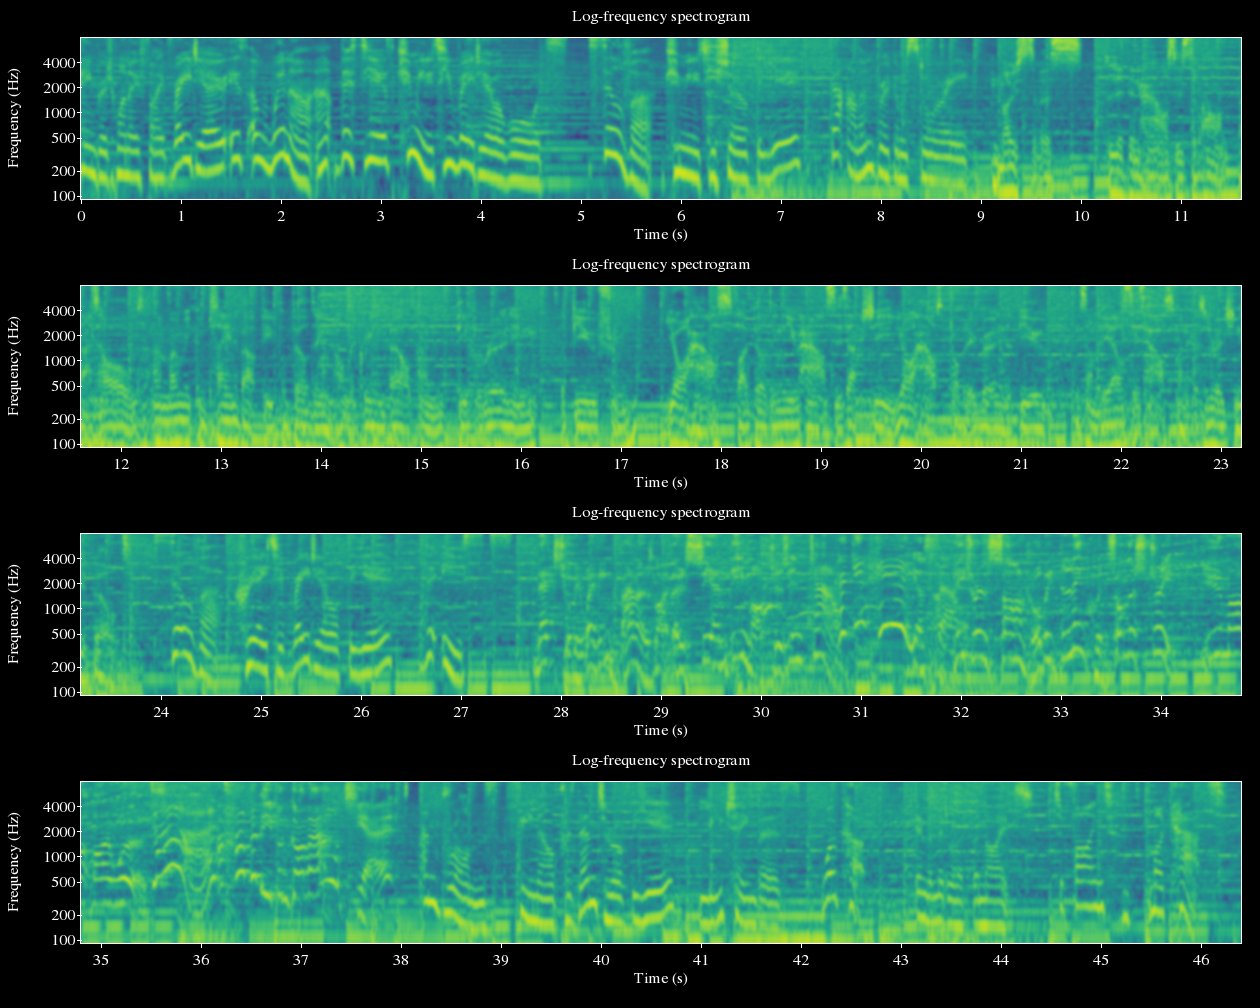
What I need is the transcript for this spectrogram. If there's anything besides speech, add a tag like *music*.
Cambridge 105 Radio is a winner at this year's Community Radio Awards. Silver Community Show of the Year, The Alan Brigham Story. Most of us live in houses that aren't that old, and when we complain about people building on the green belt and people ruining the view from your house by building new houses, actually, your house probably ruined the view in somebody else's house when it was originally built. Silver Creative Radio of the Year, The Easts. Next, you'll be waving banners like those CND marchers in town. Can you hear yourself? And Peter and Sandra will be delinquents on the street. You mark my words. Dad? I haven't even gone out yet. And Bronze Female Presenter of the Year, Lee Chambers. Woke up in the middle of the night to find my cat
